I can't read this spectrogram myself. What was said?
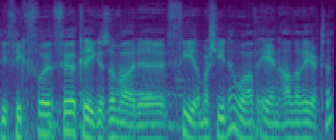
de fikk Før krigen så var det fire maskiner, hvorav én havarerte.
